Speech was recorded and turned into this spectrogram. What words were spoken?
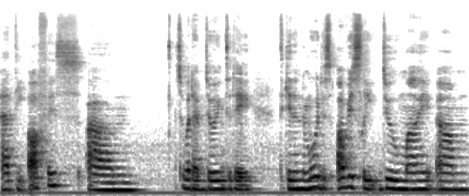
at the office. Um, so, what I'm doing today to get in the mood is obviously do my um,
